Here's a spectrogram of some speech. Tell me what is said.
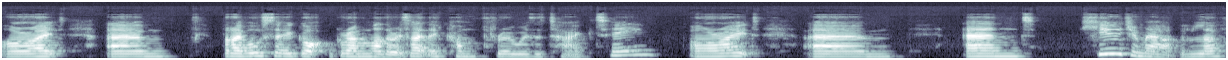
all right? Um but i've also got grandmother it's like they've come through as a tag team all right? Um and huge amount of love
